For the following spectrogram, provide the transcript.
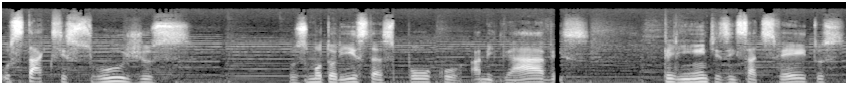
os táxis sujos, os motoristas pouco amigáveis, clientes insatisfeitos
